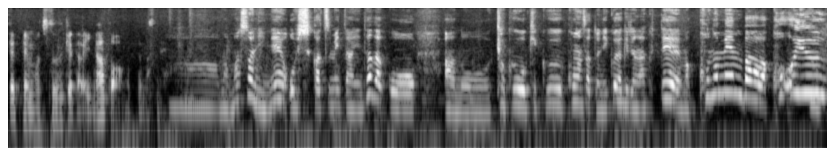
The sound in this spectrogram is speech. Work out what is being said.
接点を持ち続けたらいいなとは思ってますね。あーまあ、まさにね推し活みたいにただこうあの曲を聴くコンサートに行くだけじゃなくて、まあ、このメンバーはこういう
